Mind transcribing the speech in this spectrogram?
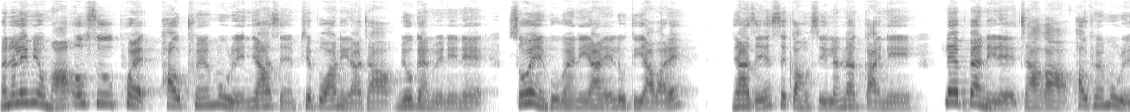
မန္တလေးမြို့မှာအုပ်စုဖွဲ့ဖောက်ထွင်းမှုတွေညစဉ်ဖြစ်ပွားနေတာကြောင့်မြို့ကန်တွေအနေနဲ့စိုးရိမ်ပူပန်နေရတယ်လို့သိရပါဗျ။ညစဉ်စစ်ကောင်စီလက်နက်ကင်နေလှည့်ပတ်နေတဲ့ကြားကဖောက်ထွင်းမှုတွေ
